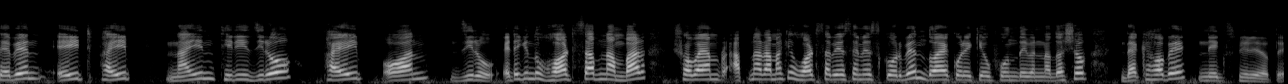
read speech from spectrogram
seven eight five nine three zero five one zero. এটা কিন্তু হোয়াটসঅ্যাপ নাম্বার। সবাই আপনার আমাকে হোয়াটসঅ্যাপ এস করবেন, দয়া করে কেউ ফোন দেবেন না। দর্শক, দেখা হবে নেক্সট ভিডিওতে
